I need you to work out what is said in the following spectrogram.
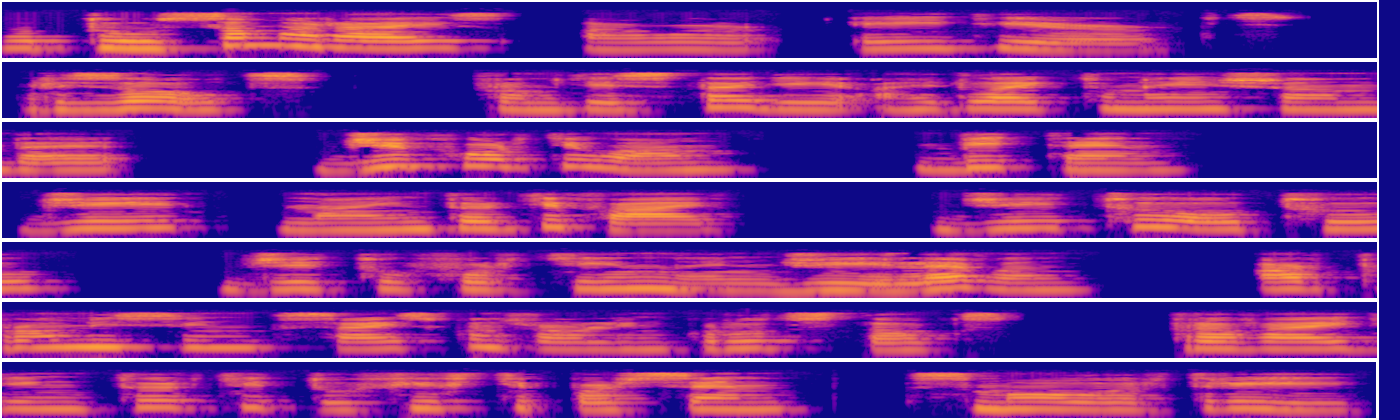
So to summarize our eight years results, from this study, I'd like to mention that G41, B10, G935, G202, G214, and G11 are promising size-controlling rootstocks providing 30 to 50% smaller tree.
